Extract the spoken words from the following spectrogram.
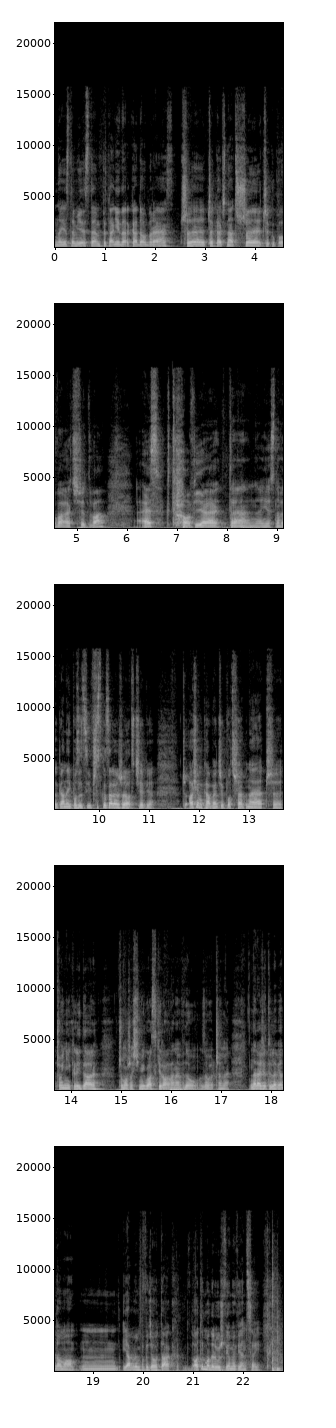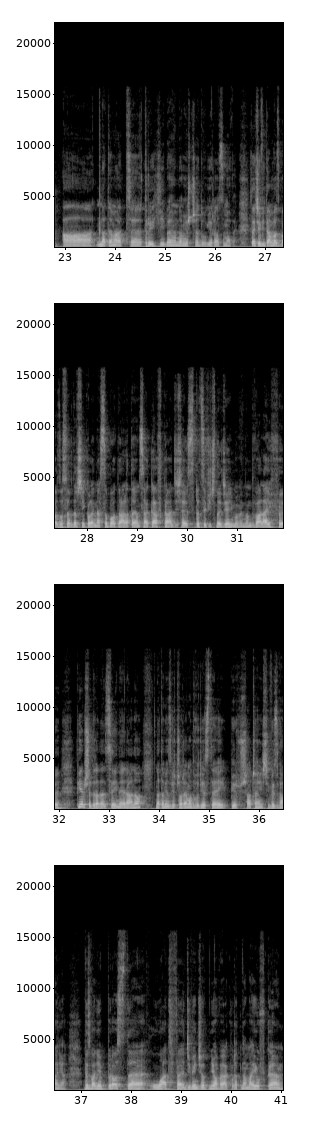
No jestem, jestem. Pytanie Darka dobre. Czy czekać na 3, czy kupować 2? S, kto wie, ten jest na wygranej pozycji. Wszystko zależy od Ciebie. Czy 8K będzie potrzebne, czy czujnik LIDAR, czy może śmigła skierowane w dół? Zobaczymy. Na razie tyle wiadomo. Mm, Ja bym powiedział tak, o tym modelu już wiemy więcej, a na temat e, trójki będą jeszcze długie rozmowy. Słuchajcie, witam Was bardzo serdecznie. Kolejna sobota, latająca kawka. Dzisiaj jest specyficzny dzień, bo będą dwa live'y. Pierwszy tradycyjny rano, natomiast wieczorem o 20 pierwsza część wyzwania. Wyzwanie proste, łatwe, dziewięciodniowe, akurat na majówkę.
